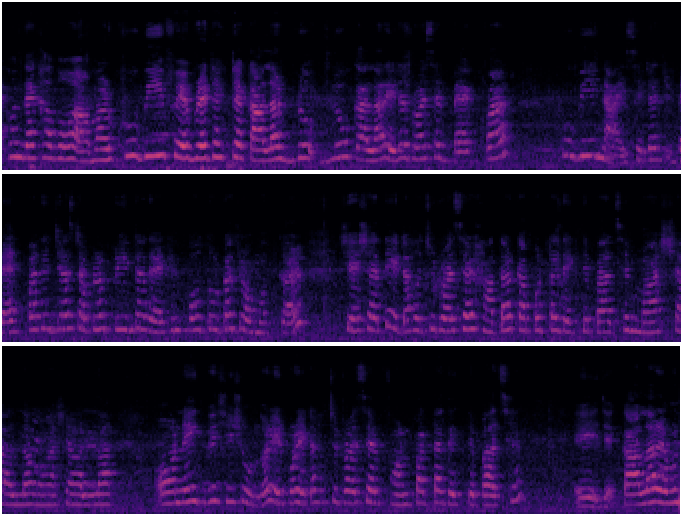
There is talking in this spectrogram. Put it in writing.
এখন দেখাবো আমার খুবই ফেভারিট একটা কালার ব্লু কালার এটা ড্রেসের ব্যাক পার্ট খুবই নাইস এটা ব্যাক পার্টের জাস্ট আপনার প্রিন্টটা দেখেন কতটা চমৎকার। সেই সাথে এটা হচ্ছে ড্রেসের হাতার কাপড়টা দেখতে পাচ্ছেন। মাশাআল্লাহ মাশাআল্লাহ। অনেক বেশি সুন্দর। এরপর এটা হচ্ছে ড্রেসের ফ্রন্ট পার্টটা দেখতে পাচ্ছেন। এই যে কালার এবং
